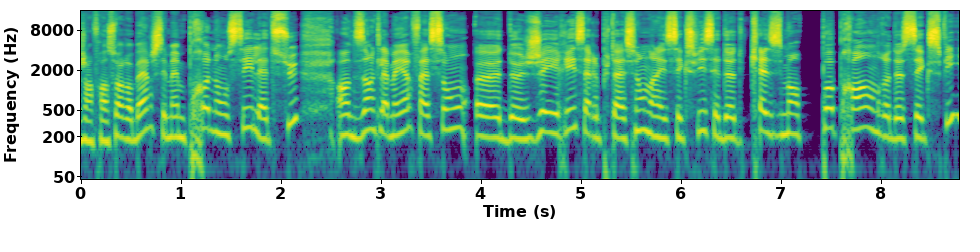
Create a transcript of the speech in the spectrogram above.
Jean-François Robert, s'est même prononcé là-dessus en disant que la meilleure façon de gérer sa réputation dans les sex-filles, c'est de quasiment pas prendre de sex-fille.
